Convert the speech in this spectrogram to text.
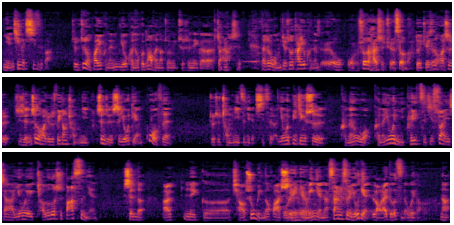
年轻的妻子吧。就是这种话，有可能有可能会冒犯到中，就是那个赵老师。但是我们就说他有可能呃，我我们说的还是角色吧，对角色的话是人设的话，就是非常宠溺，甚至是有点过分，就是宠溺自己的妻子了。因为毕竟是可能我可能因为你可以仔细算一下，因为乔多多是八四年生的，而那个乔淑明的话是50年五零年的，三十岁有点老来得子的味道。那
